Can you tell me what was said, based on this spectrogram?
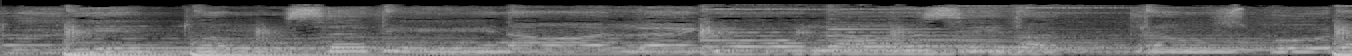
त्वरित्वं सवीणालयो लासि वक्त्रं स्फुरच्चुण्डदण्डोलसत्तीजपूरं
